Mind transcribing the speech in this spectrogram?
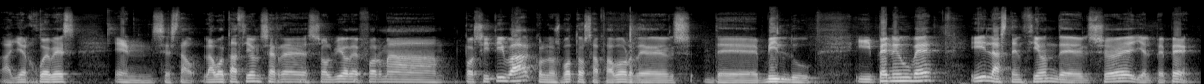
ayer jueves en Sestao. La votación se resolvió de forma positiva con los votos a favor del- de Bildu y PNV y la abstención del PSOE y el PP,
